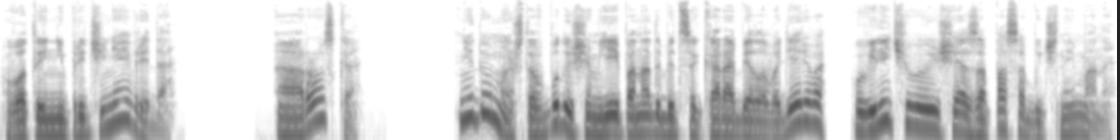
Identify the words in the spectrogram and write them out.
Вот и не причиняй вреда. А Роско? Не думаю, что в будущем ей понадобится кора белого дерева, увеличивающая запас обычной маны.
